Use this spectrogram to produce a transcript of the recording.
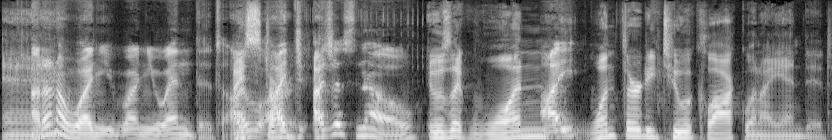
and I don't know when you when you ended. I I, I, start- j- I just know. It was like one I- one thirty two o'clock when I ended.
